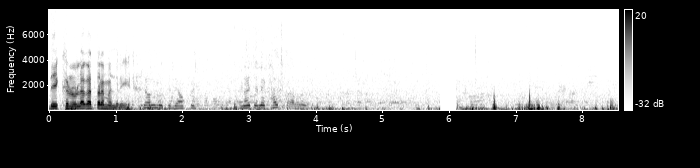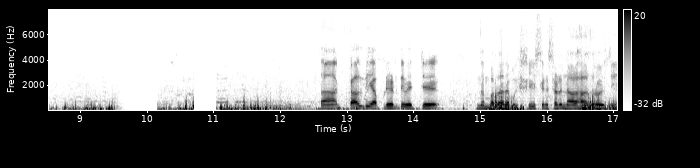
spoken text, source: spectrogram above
ਦੇਖਣ ਨੂੰ ਲਗਾਤਾਰ ਮਿਲ ਰਹੀਆਂ ਚੱਲ ਮੈਂ ਚੱਲਿਆ ਮੈਂ ਚੱਲੇ ਖਲ ਚਕਾ ਲਵਾਂਗਾ ਤਾਂ ਕੱਲ ਦੀ ਅਪਡੇਟ ਦੇ ਵਿੱਚ ਨੰਬਰਦਾਰ ਬਖਸ਼ੀਸ਼ ਸਿੰਘ ਸਾਡੇ ਨਾਲ ਹਾਜ਼ਰ ਹੋਏ ਸੀ।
